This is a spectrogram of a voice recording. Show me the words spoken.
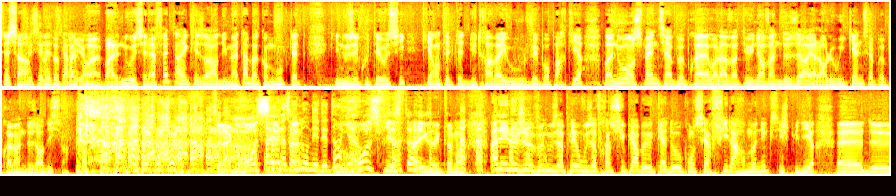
C'est ça, J'essaie à d'être peu près. sérieux. Ouais, bah, nous, c'est la fête hein, avec les horaires du matin, bah, comme vous peut-être qui nous écoutez aussi, qui rentrez peut-être du travail ou vous levez pour partir. Bah, nous, en semaine, c'est à peu près voilà 21h, 22h, et alors le week-end, c'est à peu près 22h10. hein. c'est la grosse Ah, fête. parce que hein. nous, on est des dingues, hein. Grosse fiesta, exactement. Allez, le jeu, vous nous appelez, on vous offre un superbe cadeau, concert philharmonique, si je puis dire, euh, de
